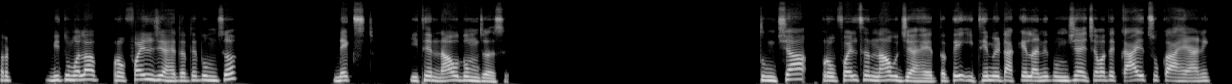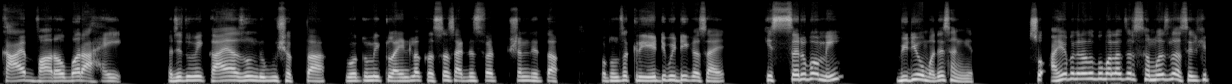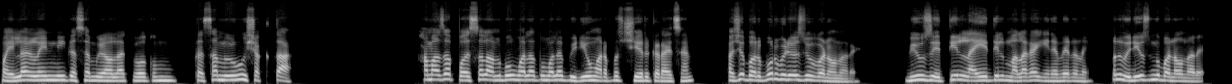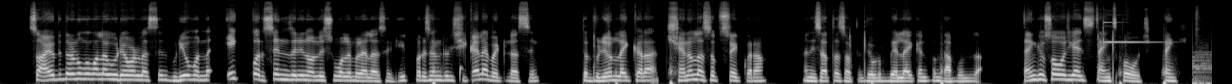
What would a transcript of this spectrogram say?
तर मी तुम्हाला प्रोफाईल जे आहे तर ते तुमचं नेक्स्ट इथे नाव तुमचं असेल. तुमच्या प्रोफाईलचं नाव जे आहे तर ते इथे मी टाकेल आणि तुमच्या ह्याच्यामध्ये काय चुका आहे आणि काय बरोबर आहे. म्हणजे तुम्ही काय अजून देऊ शकता किंवा तुम्ही क्लायंटला कसं सॅटिस्फॅक्शन देता किंवा तुमचं क्रिएटिव्हिटी कसं आहे हे सर्व मी व्हिडिओमध्ये सांगेन. सो आहे मित्रांनो तुम्हाला जर समजलं असेल की पहिला क्लायंट मी कसा मिळवला किंवा तुम कसा मिळवू शकता हा माझा पर्सनल अनुभव मला तुम्हाला व्हिडिओ मार्फत शेअर करायचा आहे. असे भरपूर व्हिडिओज मी बनवणार आहे. व्ह्यूज येतील नाही येतील मला काही घेणं नाही पण व्हिडिओज मी बनवणार आहे. सो आहे मित्रांनो तुम्हाला व्हिडिओ आवडला असेल व्हिडिओमधनं एक पर्सेंट जरी नॉलेज तुम्हाला मिळालं असेल एक पर्सेंट जरी शिकायला भेटलं असेल तर व्हिडिओ लाईक करा चॅनलला सबस्क्राईब करा आणि जाता जाता तेवढं बेल आयकन पण दाबून जा. Thank you so much guys thanks for watching thank you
